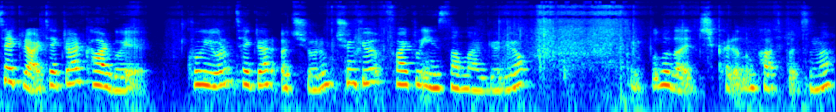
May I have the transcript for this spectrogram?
tekrar tekrar kargoya koyuyorum. Tekrar açıyorum. Çünkü farklı insanlar görüyor. Bunu da çıkaralım pat patını.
